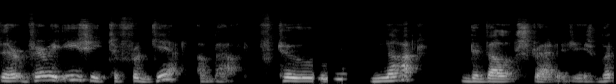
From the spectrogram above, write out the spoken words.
They're very easy to forget about, to not develop strategies. But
